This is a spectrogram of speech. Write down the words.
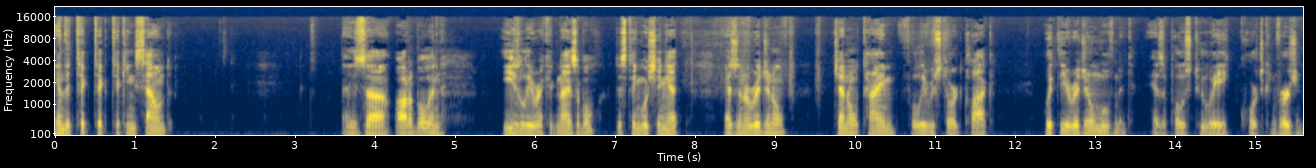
And the tick tick ticking sound is uh, audible and easily recognizable, distinguishing it as an original general time fully restored clock with the original movement as opposed to a quartz conversion.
